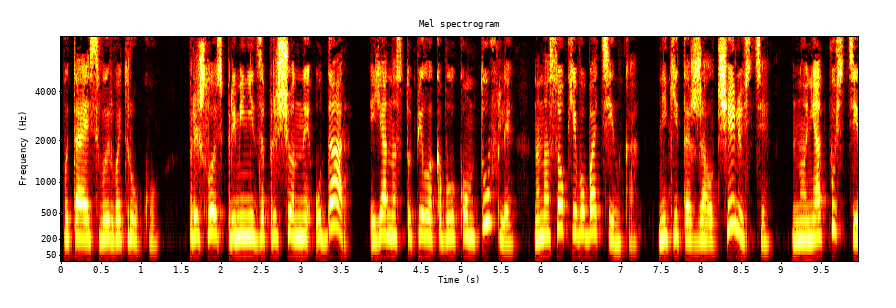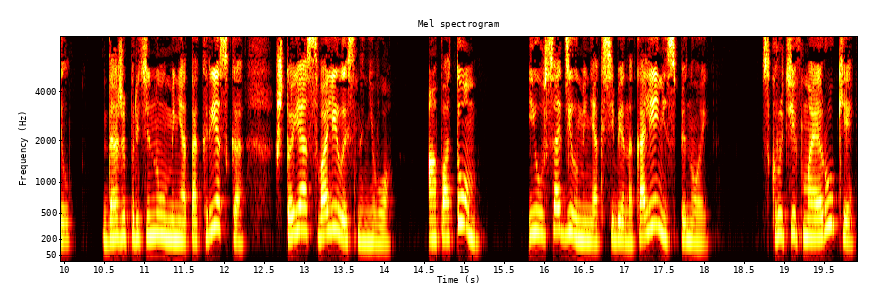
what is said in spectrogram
пытаясь вырвать руку. Пришлось применить запрещенный удар, и я наступила каблуком туфли на носок его ботинка. Никита сжал челюсти, но не отпустил. Даже притянул меня так резко, что я свалилась на него. А потом и усадил меня к себе на колени спиной, скрутив мои руки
